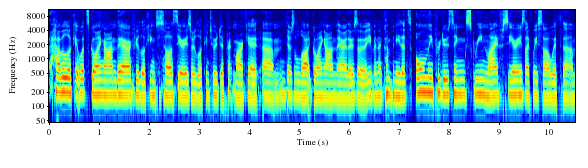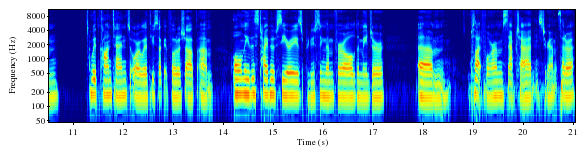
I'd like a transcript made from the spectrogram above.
have a look at what's going on there. If you're looking to sell a series or look into a different market, um, there's a lot going on there. There's a, even a company that's only producing screen life series, like we saw with um, with content or with You Suck at Photoshop. Um, only this type of series, producing them for all of the major um, platforms, Snapchat, Instagram, etc.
